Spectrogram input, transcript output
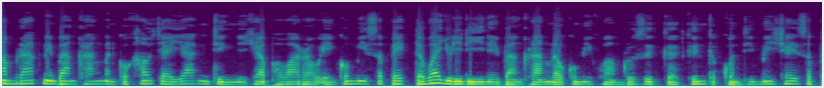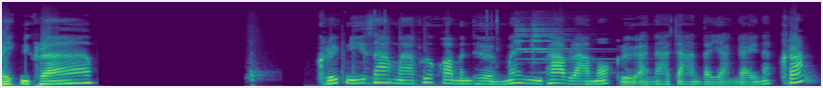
ความรักในบางครั้งมันก็เข้าใจยากจริงๆนี่ครับเพราะว่าเราเองก็มีสเปค แต่ว่าอยู่ดีๆ ในบางครั้งเราก็มีความรู้สึกเกิดขึ้นกับคนที่ไม่ใช่สเปคนี่ครับคลิปนี้สร้างมาเพื่อความบันเทิงไม่มีภาพลามกหรืออนาจารแต่อย่างใดนะครับ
